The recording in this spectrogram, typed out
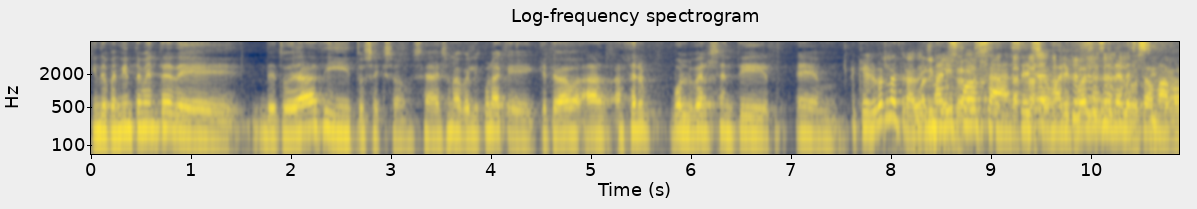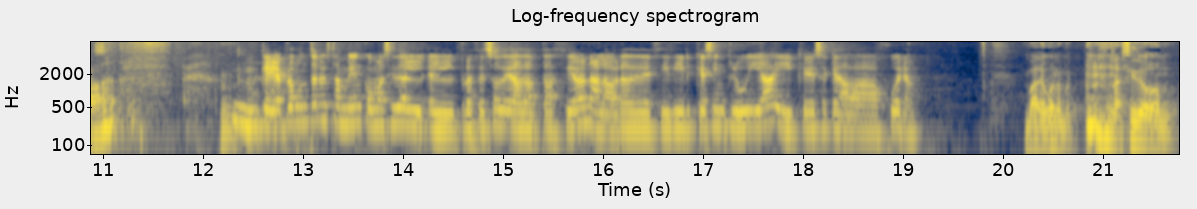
independientemente de, de tu edad y tu sexo. O sea, es una película que, que te va a hacer volver a sentir em, ¿A querer verla otra vez? Mariposas. mariposas, eso, mariposas en el Cositas. estómago. Mm, Quería preguntaros también cómo ha sido el, el proceso de adaptación a la hora de decidir qué se incluía y qué se quedaba fuera. Vale, bueno, pues, ha sido.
